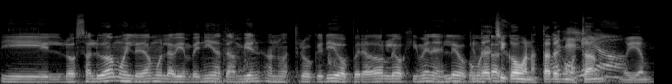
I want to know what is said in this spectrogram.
Y los saludamos y le damos la bienvenida también a nuestro querido operador Leo Jiménez. Leo, ¿Qué ¿cómo tal estás? chicos? Buenas tardes, Hola, ¿cómo están? Leo. Muy bien.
